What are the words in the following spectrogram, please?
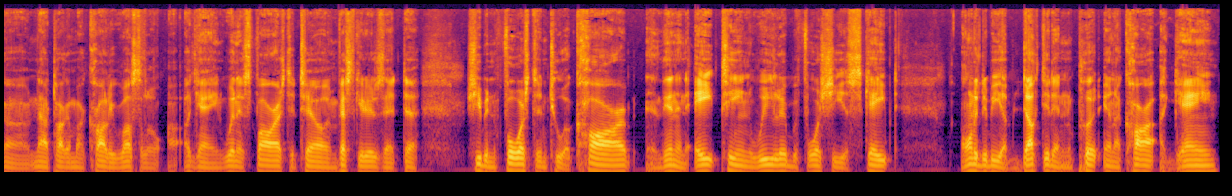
now talking about Carlee Russell again, went as far as to tell investigators that she'd been forced into a car and then an 18 wheeler before she escaped, only to be abducted and put in a car again.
